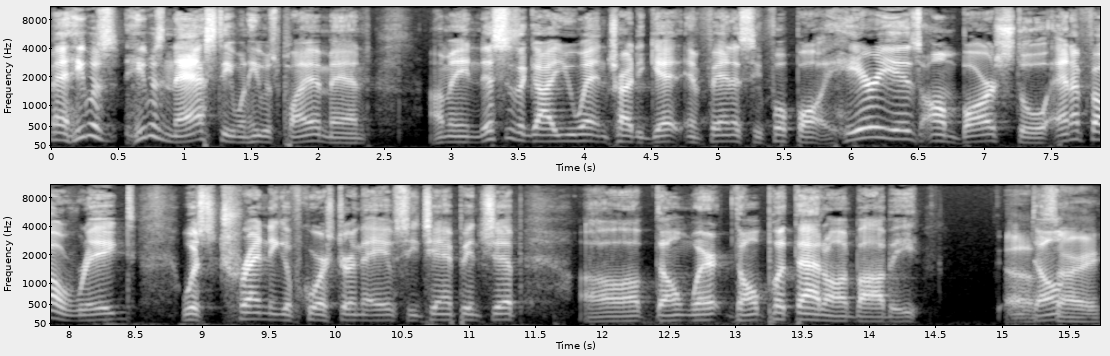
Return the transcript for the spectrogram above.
Man, he was he was nasty when he was playing, man. I mean, this is a guy you went and tried to get in fantasy football. Here he is on Barstool. NFL rigged was trending, of course, during the AFC Championship. Oh, don't wear, don't put that on, Bobby. Oh, Don't- sorry.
